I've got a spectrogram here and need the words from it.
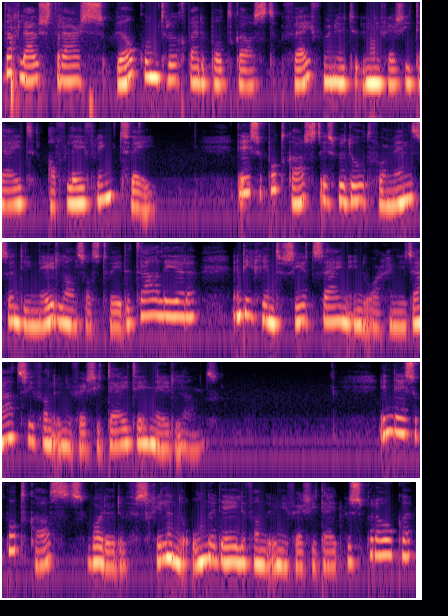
Dag luisteraars, welkom terug bij de podcast 5 minuten universiteit, aflevering 2. Deze podcast is bedoeld voor mensen die Nederlands als tweede taal leren en die geïnteresseerd zijn in de organisatie van universiteiten in Nederland. In deze podcasts worden de verschillende onderdelen van de universiteit besproken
